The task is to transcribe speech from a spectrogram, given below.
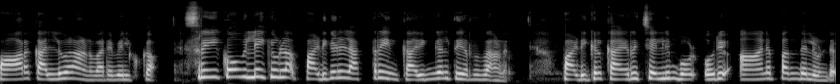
പാറ കല്ലുകളാണ് വരവേൽക്കുക. ശ്രീകോവിലേക്കുള്ള പടികളിൽ അത്രയും കരിങ്കൽ തീർന്നതാണ് പടികൾ കയറി ചെല്ലുമ്പോൾ ഒരു ആനപ്പന്തലുണ്ട്.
